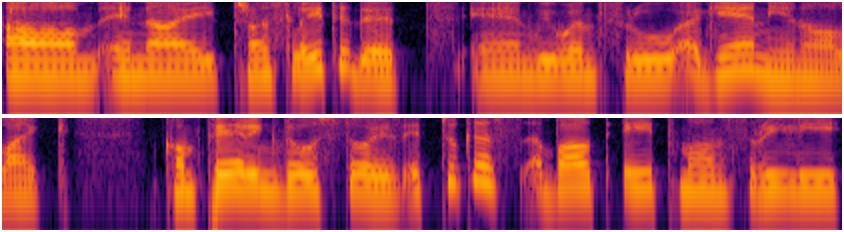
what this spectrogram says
Um, and I translated it, and we went through again, you know, like comparing those stories. It took us about eight months really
